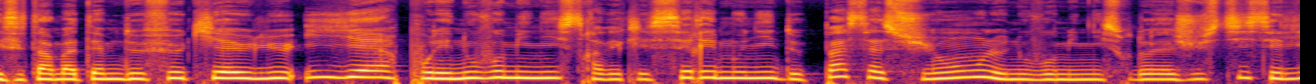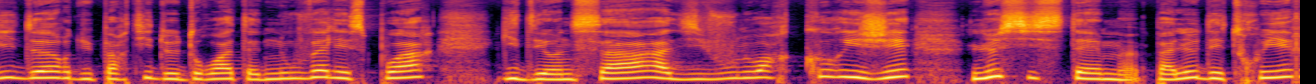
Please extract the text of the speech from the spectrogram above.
Et c'est un baptême de feu qui a eu lieu hier pour les nouveaux ministres avec les cérémonies de passation. Le nouveau ministre de la Justice et leader du parti de droite Nouvel Espoir, Gideon Saar, a dit vouloir corriger le système, pas le détruire.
